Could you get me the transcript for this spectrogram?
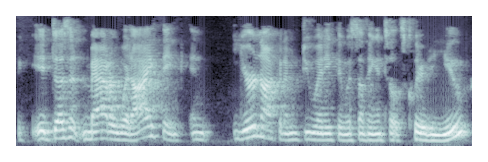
it doesn't matter what I think, and you're not going to do anything with something until it's clear to you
